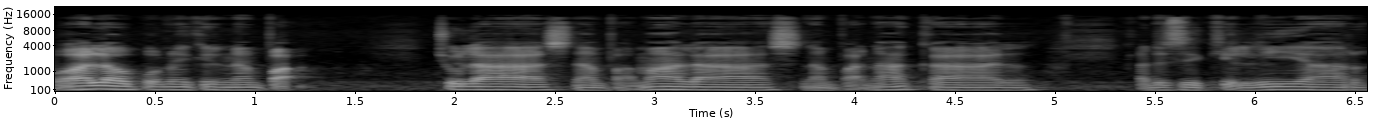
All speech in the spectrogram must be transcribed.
Walaupun mereka nampak culas, nampak malas, nampak nakal, ada sedikit liar,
